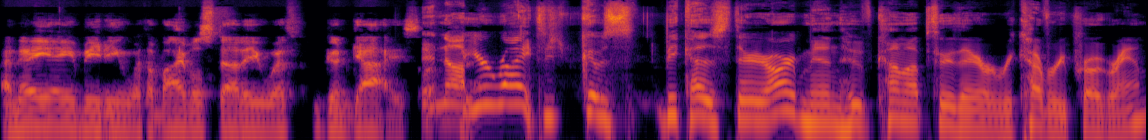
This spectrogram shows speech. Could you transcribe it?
an AA meeting with a Bible study with good guys. No, you're right because because there are men who've come up through their recovery program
